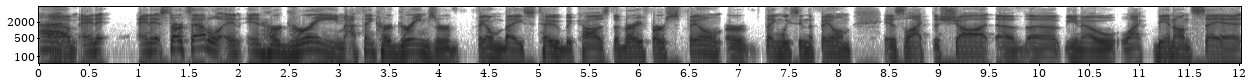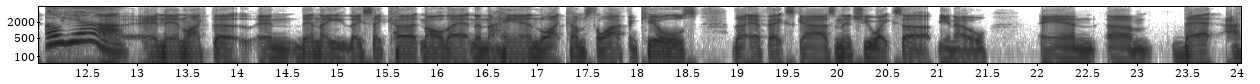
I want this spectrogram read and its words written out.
Uh, um, and it and it starts out in, in her dream. I think her dreams are film based too, because the very first film or thing we see in the film is like the shot of uh, you know, like being on set. oh yeah. And then like the and then they they say cut and all that, and then the hand like comes to life and kills the FX guys, and then she wakes up, you know, and um that I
